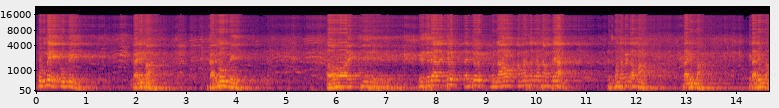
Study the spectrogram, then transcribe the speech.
Umi, Umi, Kalima, Kalima Umi. Oh, Eki. Ya sudah lanjut, lanjut. Ulau kamar respon sampean. Respon sampai kamar. Kalima, Kalima.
